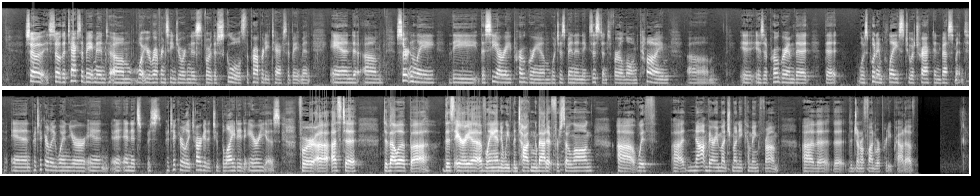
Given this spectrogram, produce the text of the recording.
So, so the tax abatement, um, what you're referencing, Jordan, is for the schools, the property tax abatement. And um, certainly, the, the CRA program, which has been in existence for a long time, um, is a program that, that was put in place to attract investment, and particularly when you're in, and it's particularly targeted to blighted areas. for uh, us to develop uh, this area of land, and we've been talking about it for so long, uh, with uh, not very much money coming from uh, the, the the general fund we're pretty proud of.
